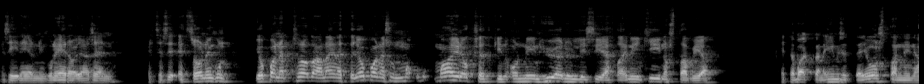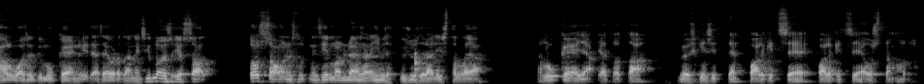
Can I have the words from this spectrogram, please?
ja siinä ei ole niin kuin eroja sen, että se, että se on niin kuin, jopa ne, sanotaan näin, että jopa ne sun mainoksetkin on niin hyödyllisiä tai niin kiinnostavia, että vaikka ne ihmiset ei osta, niin ne haluaa silti lukea niitä ja seurata, niin silloin, jos sä tuossa onnistut, niin silloin yleensä ne ihmiset pysyvät siellä listalla ja, ja lukee ja, ja tota, myöskin sitten palkitsee, palkitsee ostamalla.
